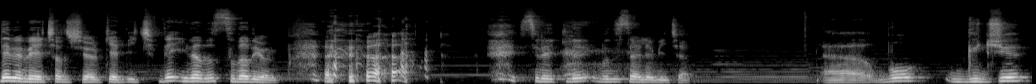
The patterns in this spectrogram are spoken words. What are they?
Dememeye çalışıyorum kendi içimde. İnanın sınanıyorum. Sürekli bunu söylemeyeceğim. Ee, bu gücü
